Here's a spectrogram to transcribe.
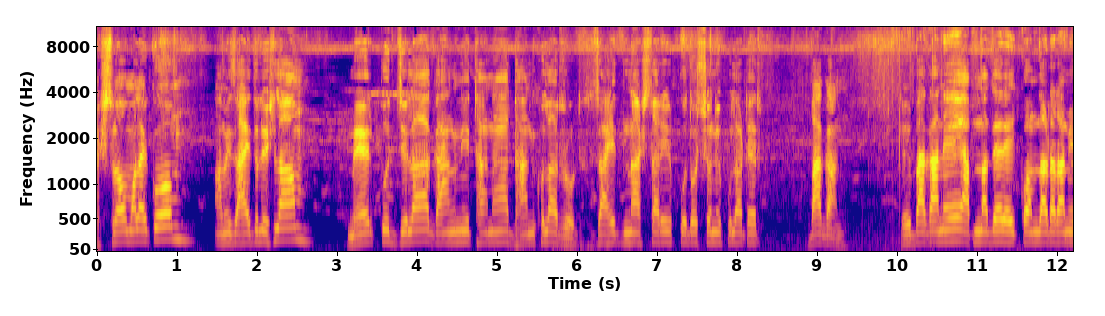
আসসালামু আলাইকুম, আমি জাহিদুল ইসলাম, মেহেরপুর জেলা গাংনি থানা ধানখোলা রোড, জাহিদ নার্সারির প্রদর্শনী প্লাটের বাগান। এই বাগানে আপনাদের এই কমলাটার আমি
